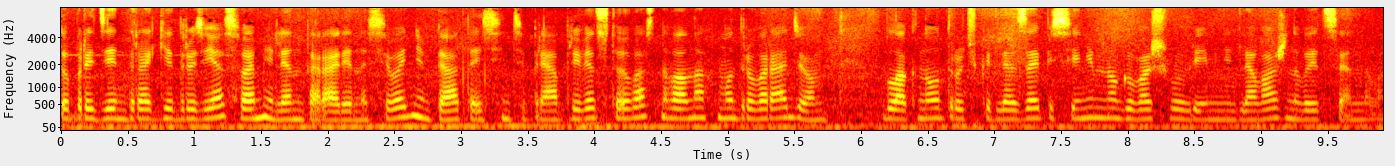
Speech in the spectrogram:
Добрый день, дорогие друзья, с вами Лена Тарарина. Сегодня 5 сентября. Приветствую вас на волнах Мудрого Радио. Блокнот, ручка для записи и немного вашего времени для важного и ценного.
